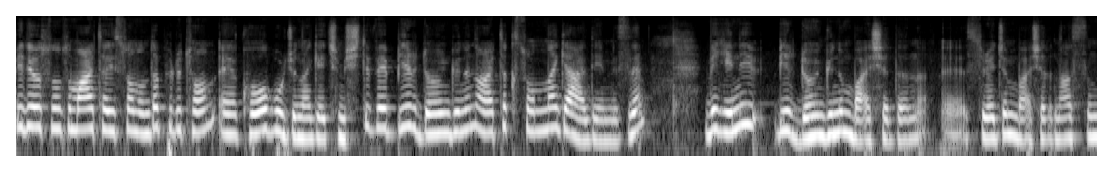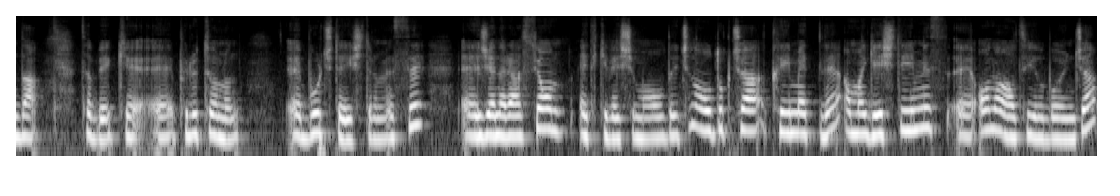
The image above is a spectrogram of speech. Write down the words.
Biliyorsunuz Mart ayı sonunda Plüton e, Kova burcuna geçmişti ve bir döngünün artık sonuna geldiğimizi ve yeni bir döngünün başladığını, e, sürecin başladığını aslında tabii ki e, Plüton'un e, burç değiştirmesi jenerasyon etkileşimi olduğu için oldukça kıymetli. Ama geçtiğimiz 16 e, yıl boyunca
